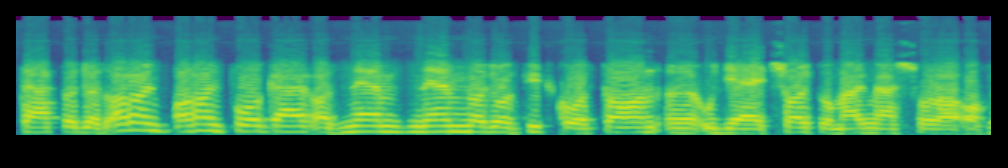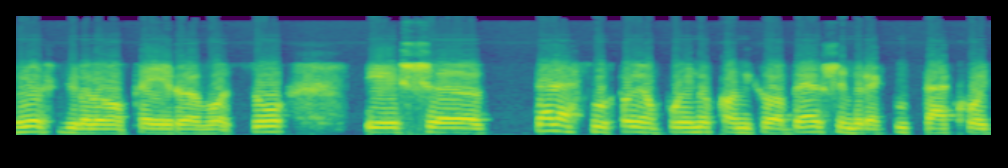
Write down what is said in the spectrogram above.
Tehát, hogy az arany, aranypolgár az nem, nem nagyon titkoltan, ugye egy sajtómágnásról, a, a hősbirodalom fejéről volt szó, és teleszúrt olyan poénokkal, amikor a belső emberek tudták, hogy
